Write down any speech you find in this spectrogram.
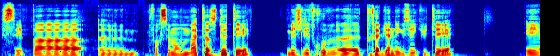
c'est pas forcément ma tasse de thé, mais je les trouve très bien exécutés. Et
